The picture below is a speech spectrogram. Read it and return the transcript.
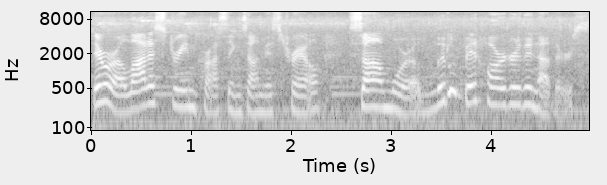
There were a lot of stream crossings on this trail. Some were a little bit harder than others.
